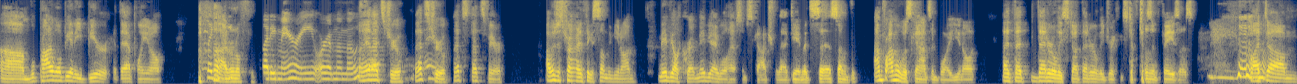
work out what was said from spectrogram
Um, we'll probably won't be any beer at that point, you know. Like I don't know, if, Bloody Mary or a mimosa. Yeah, that's true. That's true. That's that's fair. I was just trying to think of something, you know. I'm, maybe I'll correct. Maybe I will have some scotch for that game. It's uh, some. I'm I'm a Wisconsin boy, you know. That that that early stuff, that early drinking stuff doesn't phase us. but um,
